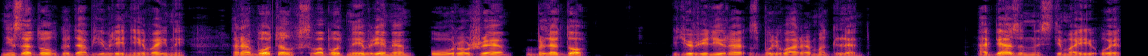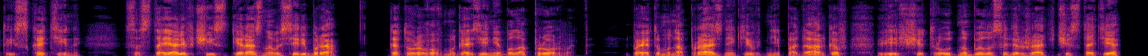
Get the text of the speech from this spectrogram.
незадолго до объявления войны, работал в свободное время у Роже Бледо, ювелира с бульвара Мадлен. Обязанности мои у этой скотины состояли в чистке разного серебра, которого в магазине была прорва. Поэтому на праздники, в дни подарков, вещи трудно было содержать в чистоте,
